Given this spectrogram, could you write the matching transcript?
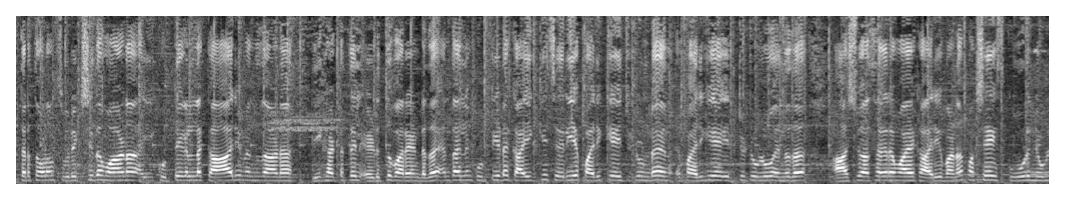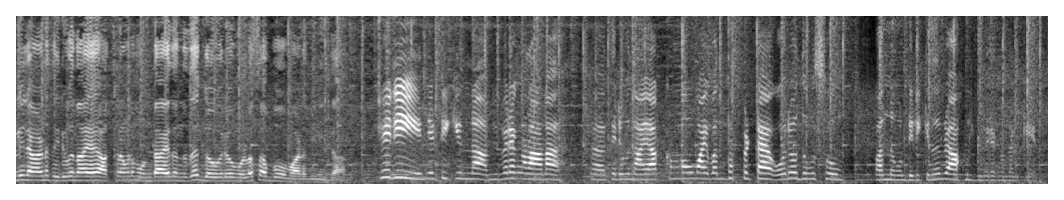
എത്രത്തോളം സുരക്ഷിതമാണ് ഈ കുട്ടികളുടെ കാര്യം എന്നതാണ് ഈ ഘട്ടത്തിൽ എടുത്തു പറയേണ്ടത്. എന്തായാലും കുട്ടിയുടെ കൈക്ക് ചെറിയ പരിക്കേറ്റിട്ടുണ്ട് പരിക്കേറ്റിട്ടുള്ളൂ എന്നത് ആശ്വാസകരമായ കാര്യമാണ്. പക്ഷേ സ്കൂളിനുള്ളിലാണ് തിരുവനായ ആക്രമണം ഉണ്ടായതെന്നത് ഗൗരവമുള്ള സംഭവമാണ് വിനീത. ശരി ഞെട്ടിക്കുന്ന വിവരങ്ങളാണ് തെരുവുനായ ആക്രമണവുമായി ബന്ധപ്പെട്ട് ഓരോ ദിവസവും വന്നുകൊണ്ടിരിക്കുന്നത് രാഹുൽ വിവരങ്ങൾ നൽകിയത്.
